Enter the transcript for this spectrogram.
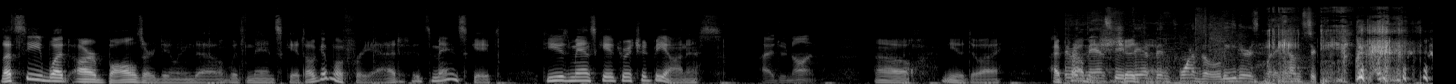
let's see what our balls are doing though with Manscaped. I'll give them a free ad. It's Manscaped. Do you use Manscaped, Richard? Be honest. I do not. Oh, neither do I. I with probably Manscaped, should. they have though. been one of the leaders when it comes to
